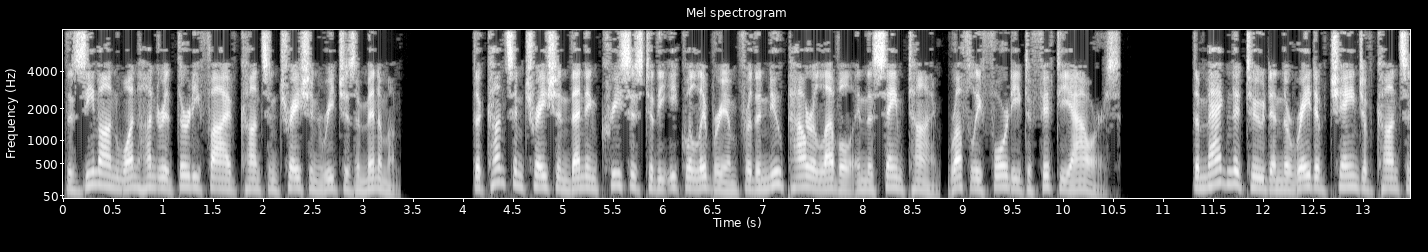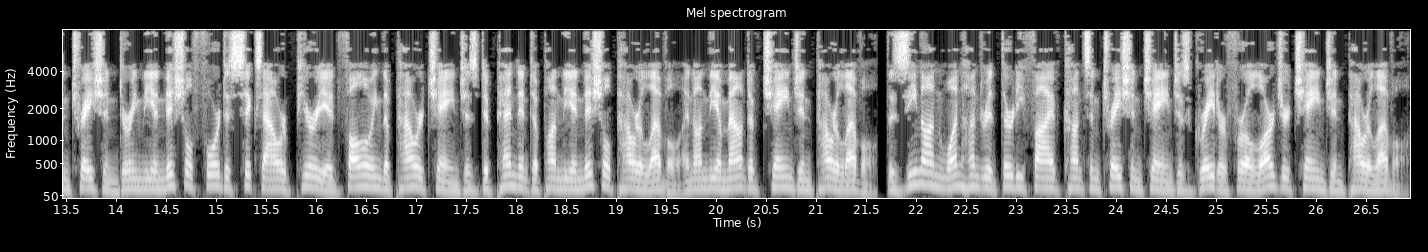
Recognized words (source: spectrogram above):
the xenon-135 concentration reaches a minimum. The concentration then increases to the equilibrium for the new power level in the same time, roughly 40 to 50 hours. The magnitude and the rate of change of concentration during the initial 4 to 6 hour period following the power change is dependent upon the initial power level and on the amount of change in power level. The xenon 135 concentration change is greater for a larger change in power level.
